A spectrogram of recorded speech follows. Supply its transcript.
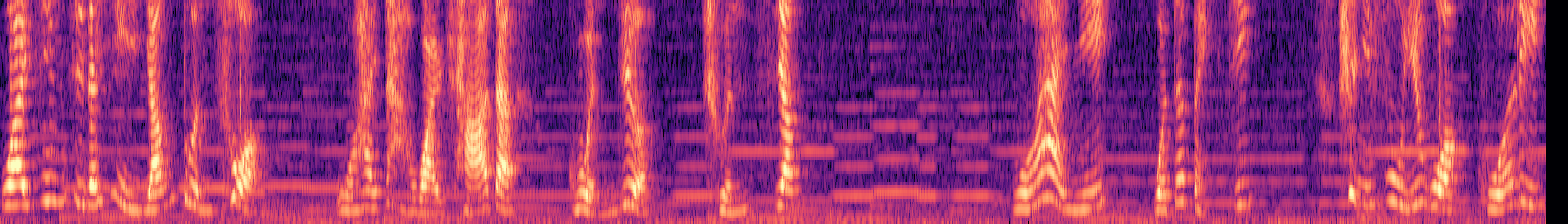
我爱京剧的抑扬顿挫，我爱大碗茶的滚热。醇香，我爱你，我的北京，是你赋予我活力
